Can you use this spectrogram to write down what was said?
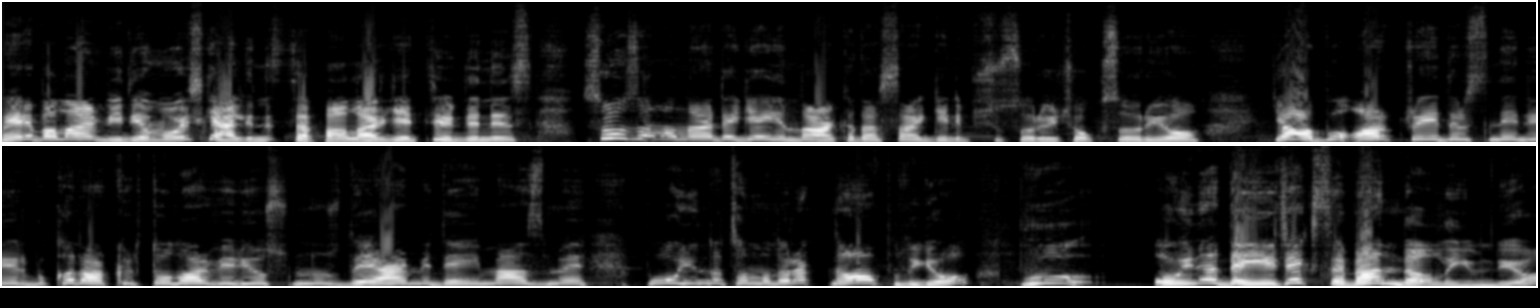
Merhabalar videoma hoş geldiniz. Sefalar getirdiniz. Son zamanlarda yayında arkadaşlar gelip şu soruyu çok soruyor. Ya bu Ark Raiders nedir? Bu kadar 40 dolar veriyorsunuz. Değer mi değmez mi? Bu oyunda tam olarak ne yapılıyor? Bu oyuna değecekse ben de alayım diyor.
